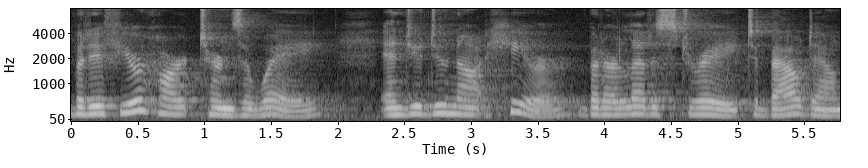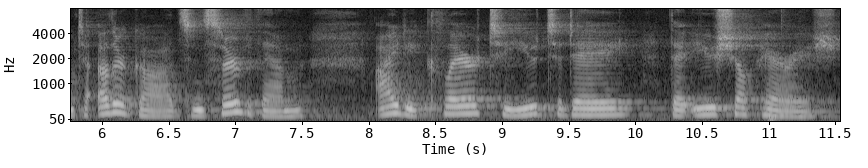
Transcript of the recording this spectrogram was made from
But if your heart turns away, and you do not hear, but are led astray to bow down to other gods and serve them, I declare to you today that you shall perish.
